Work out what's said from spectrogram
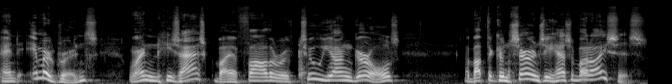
and immigrants when he's asked by a father of two young girls about the concerns he has about ISIS?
